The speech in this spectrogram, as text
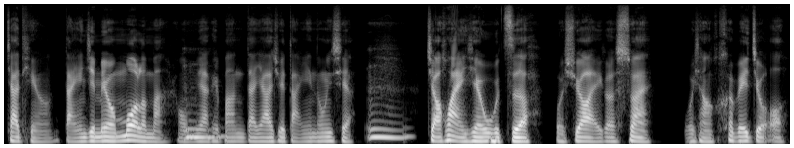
家庭，打印机没有墨了嘛，然后我们家可以嗯帮大家去打印东西，嗯，交换一些物资。我需要一个蒜，我想喝杯酒，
